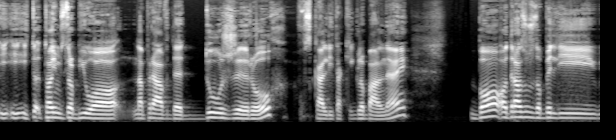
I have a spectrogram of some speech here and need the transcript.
i, i, i to, to im zrobiło naprawdę duży ruch w skali takiej globalnej, bo od razu zdobyli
